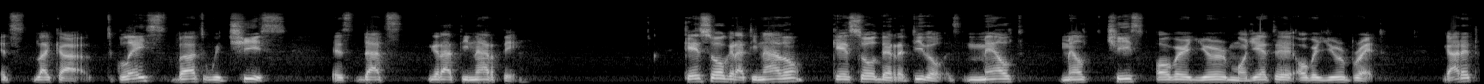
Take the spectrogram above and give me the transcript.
It's like a glaze, but with cheese. It's, that's gratinarte. Queso gratinado, queso derretido. It's melt, melt cheese over your mollete, over your bread. Got it?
